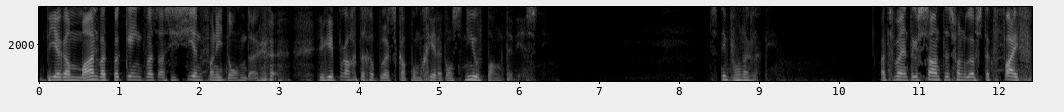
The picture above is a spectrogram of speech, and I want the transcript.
deur 'n man wat bekend was as die seun van die donder hierdie pragtige boodskap omgee dat ons nie hoef bang te wees nie. Dit is nie wonderlik nie. Wat vir my interessant is van hoofstuk 5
